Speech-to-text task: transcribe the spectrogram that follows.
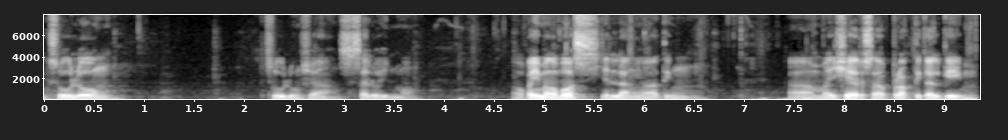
Pag sulong, sulong siya, sasaluhin mo. Okay mga boss, yan lang yung ating ah, may share sa practical game.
